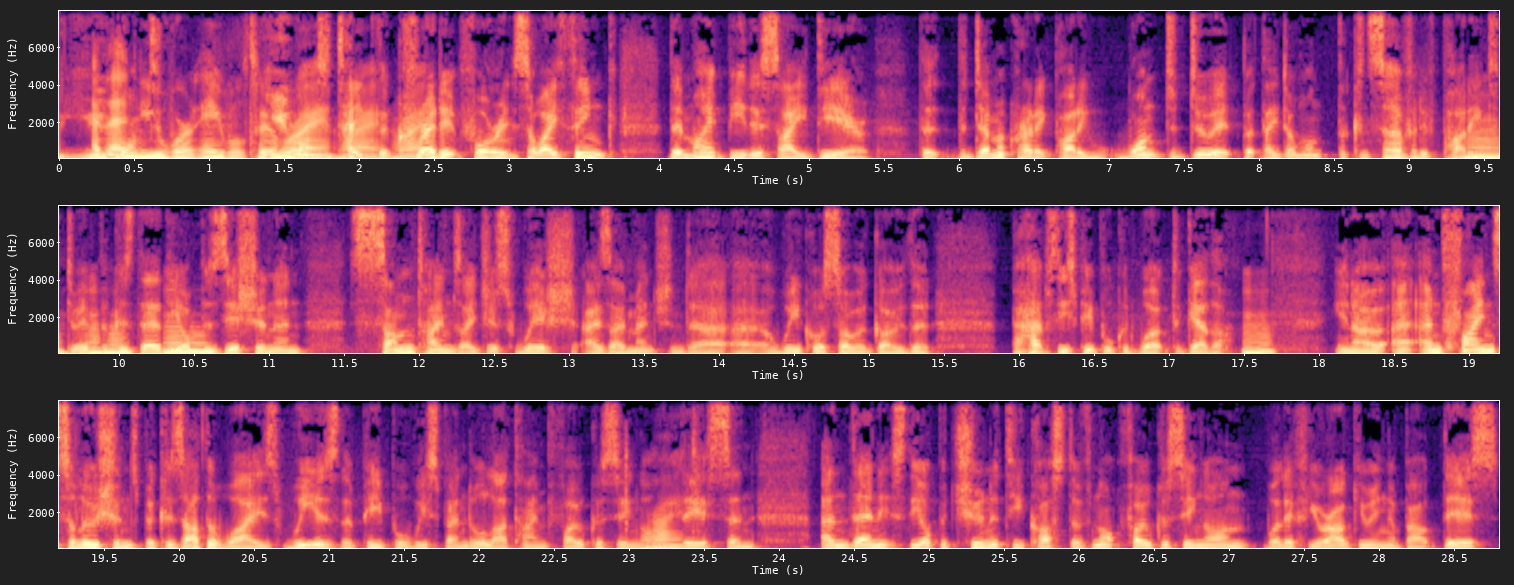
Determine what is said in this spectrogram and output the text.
You And then you to, weren't able to, You right, want to take right, the right. Mm-hmm. credit for it. So I think there might be this idea that the Democratic Party want to do it, but they don't want the Conservative Party to do it Mm-hmm. because they're the opposition. And sometimes I just wish, as I mentioned uh, a a week or so ago, that perhaps these people could work together. Mm. You know, and, and find solutions because otherwise, we as the people, we spend all our time focusing on Right. this, and and then it's the opportunity cost of not focusing on. Well, if you're arguing about this,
